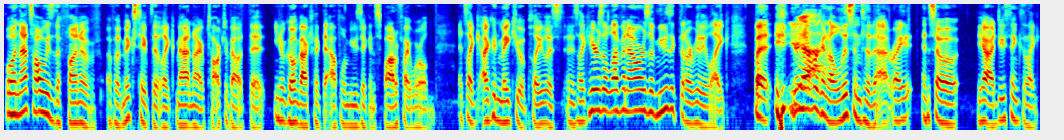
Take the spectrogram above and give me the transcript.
Well, and that's always the fun of, of a mixtape that like Matt and I have talked about that, you know, going back to like the Apple Music and Spotify world, it's like I could make you a playlist and it's like, here's 11 hours of music that I really like, but you're never going to listen to that. Right. And so, yeah, I do think like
